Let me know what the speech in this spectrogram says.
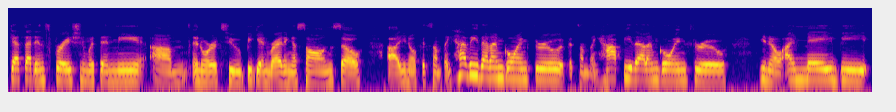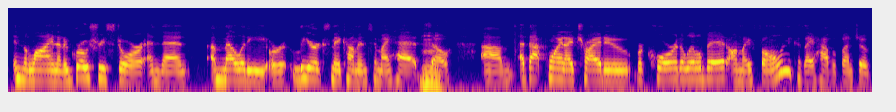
get that inspiration within me um, in order to begin writing a song. So, uh, you know, if it's something heavy that I'm going through, if it's something happy that I'm going through, you know, I may be in the line at a grocery store and then a melody or lyrics may come into my head. Mm. So, um, at that point, I try to record a little bit on my phone because I have a bunch of,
